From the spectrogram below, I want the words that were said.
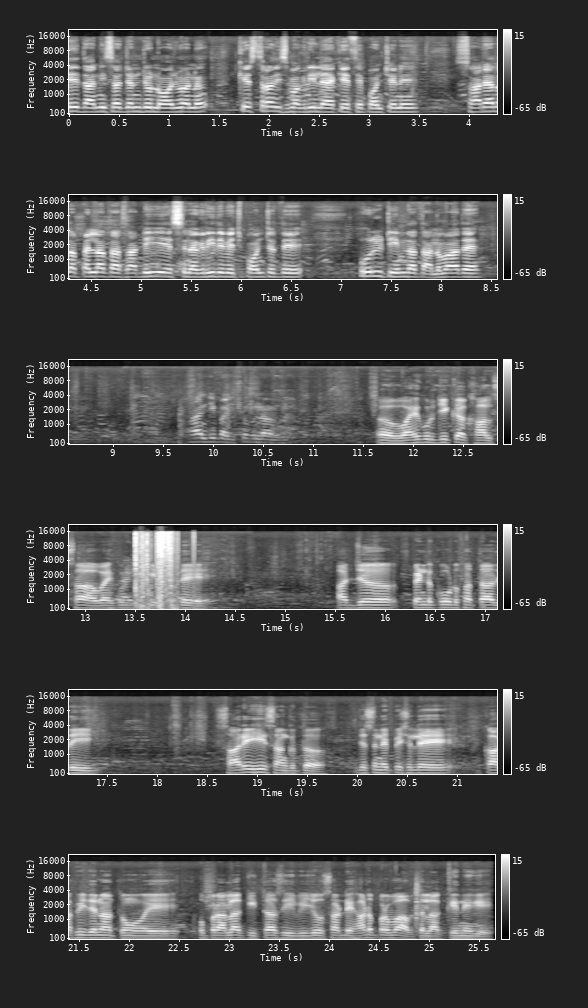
ਇਹ ਦਾਨੀ ਸੱਜਣ ਜੋ ਨੌਜਵਾਨ ਕਿਸ ਤਰ੍ਹਾਂ ਦੀ ਸਮੱਗਰੀ ਲੈ ਕੇ ਇੱਥੇ ਪਹੁੰਚੇ ਨੇ। ਸਾਰਿਆਂ ਦਾ ਪਹਿਲਾਂ ਤਾਂ ਸਾਡੀ ਇਸ ਨਗਰੀ ਦੇ ਵਿੱਚ ਪਹੁੰਚਣ ਤੇ ਪੂਰੀ ਟੀਮ ਦਾ ਧੰਨਵਾਦ ਹੈ। ਹਾਂਜੀ ਭਾਈ ਸ਼ੁਭ ਨਾਮ ਜੀ। ਅ, ਵਾਹਿਗੁਰੂ ਜੀ ਕਾ ਖਾਲਸਾ ਵਾਹਿਗੁਰੂ ਜੀ ਕੀ ਫਤਿਹ। ਅੱਜ ਪਿੰਡ ਕੋਟ ਫੱਤਾ ਦੀ ਸਾਰੀ ਹੀ ਸੰਗਤ ਜਿਸ ਨੇ ਪਿਛਲੇ ਕਾਫੀ ਦਿਨਾਂ ਤੋਂ ਇਹ ਉਪਰਾਲਾ ਕੀਤਾ ਸੀ ਵੀ ਜੋ ਸਾਡੇ ਹੜ੍ਹ ਪ੍ਰਭਾਵਿਤ ਇਲਾਕੇ ਨੇਗੇ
